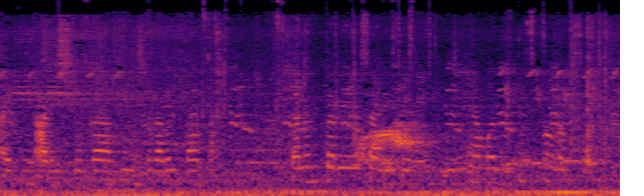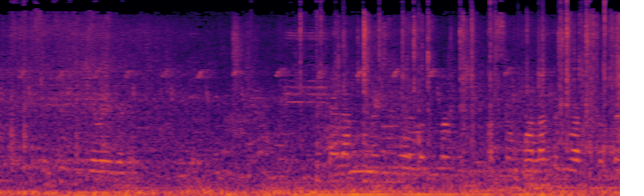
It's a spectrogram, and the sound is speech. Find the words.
आय थिंक अडीचशे का तीनशेला भेटला होता त्यानंतर साडी केली ह्यामध्ये तीच प्रोडक्ट्स आहेत झुमके वगैरे काय दाखवण्याची गरज नाही असं मला तरी वाटतं तर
